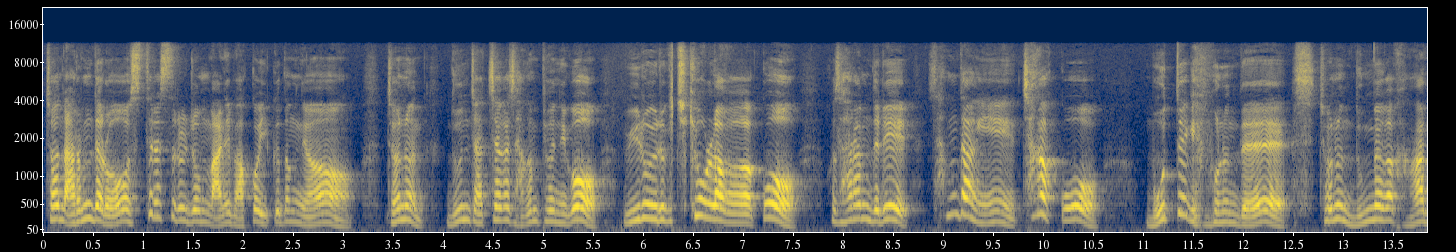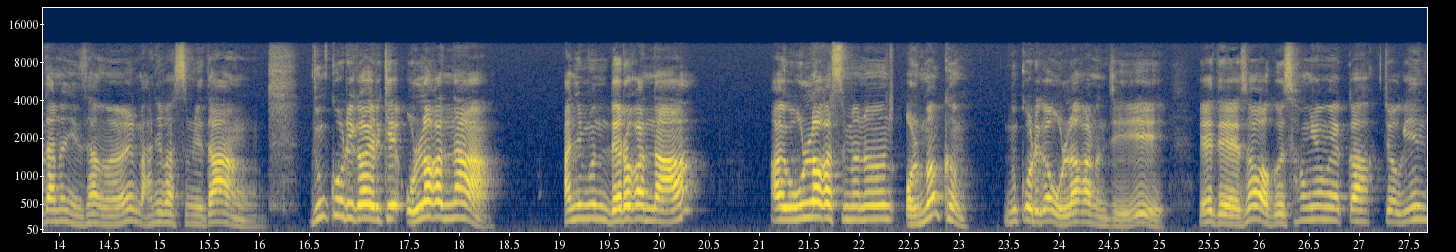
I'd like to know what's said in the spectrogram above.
저 나름대로 스트레스를 좀 많이 받고 있거든요. 저는 눈 자체가 작은 편이고 위로 이렇게 치켜 올라가 갖고 그 사람들이 상당히 차갑고 못되게 보는데 저는 눈매가 강하다는 인상을 많이 받습니다. 눈꼬리가 이렇게 올라갔나 아니면 내려갔나 아 올라갔으면은 얼만큼 눈꼬리가 올라가는지에 대해서 그 성형외과 학적인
